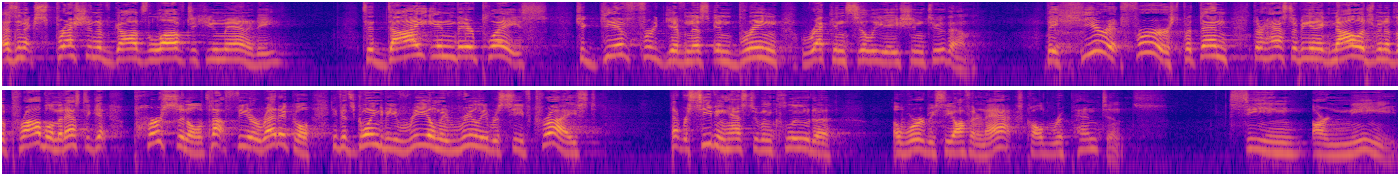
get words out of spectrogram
as an expression of God's love to humanity, to die in their place, to give forgiveness and bring reconciliation to them. They hear it first, but then there has to be an acknowledgement of the problem. It has to get personal. It's not theoretical. If it's going to be real and we really receive Christ, that receiving has to include a, a word we see often in Acts called repentance. Seeing our need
